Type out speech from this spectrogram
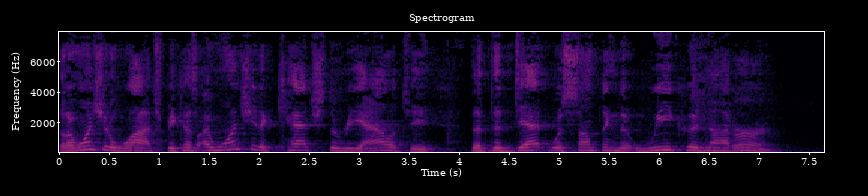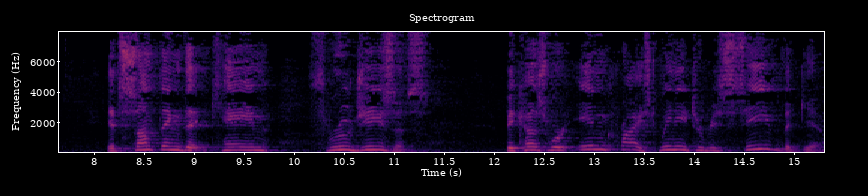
that I want you to watch because I want you to catch the reality that the debt was something that we could not earn. It's something that came through Jesus. Because we're in Christ, we need to receive the gift.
